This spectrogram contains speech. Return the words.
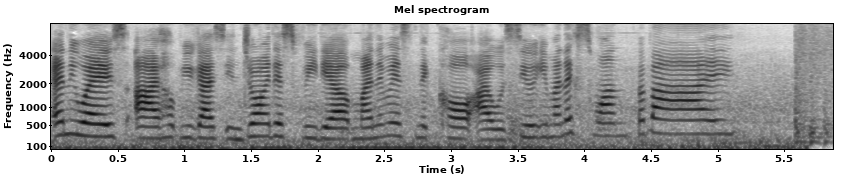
Anyways, I hope you guys enjoyed this video. My name is Nicole. I will see you in my next one. Bye bye.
